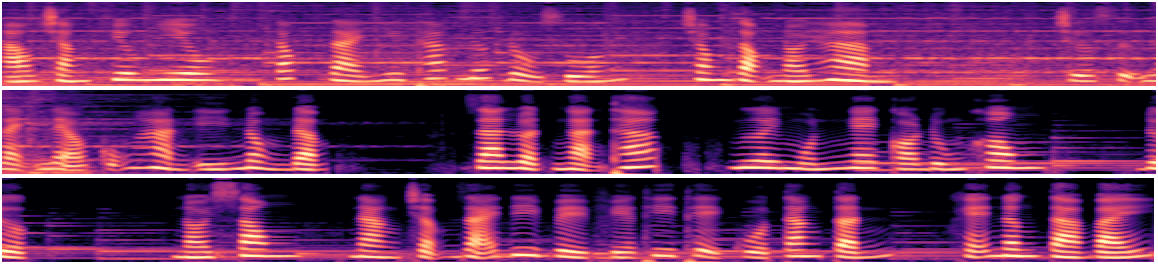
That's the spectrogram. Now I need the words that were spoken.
Áo trắng phiêu nhiêu, tóc dài như thác nước đổ xuống, trong giọng nói hàm, chứa sự lạnh lẽo cũng hàn ý nồng đậm. Gia luật ngạn thác, ngươi muốn nghe có đúng không? Được. Nói xong, nàng chậm rãi đi về phía thi thể của tăng tấn, khẽ nâng tà váy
